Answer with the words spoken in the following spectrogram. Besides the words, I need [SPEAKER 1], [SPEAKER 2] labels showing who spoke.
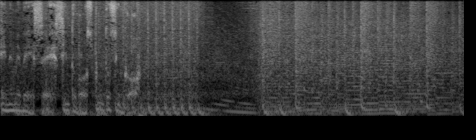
[SPEAKER 1] NMBS 102.5.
